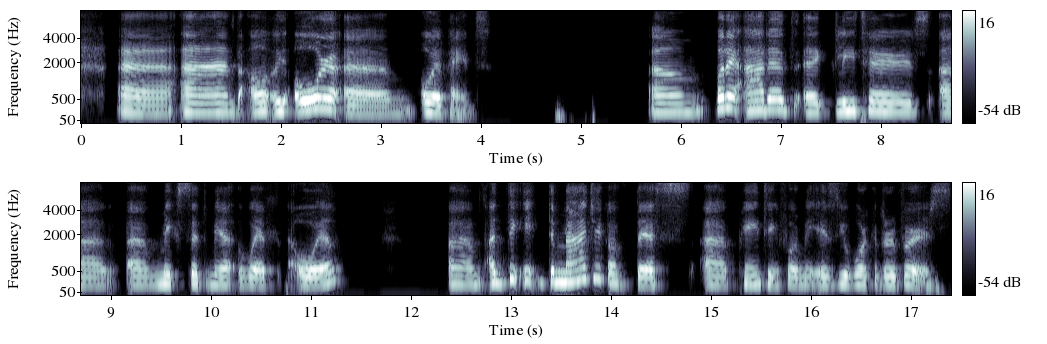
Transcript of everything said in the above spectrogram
uh, and or um, oil paint. Um, but I added uh, glitters, uh, uh, mixed it with oil. Um, and the, the magic of this uh, painting for me is you work the reverse.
